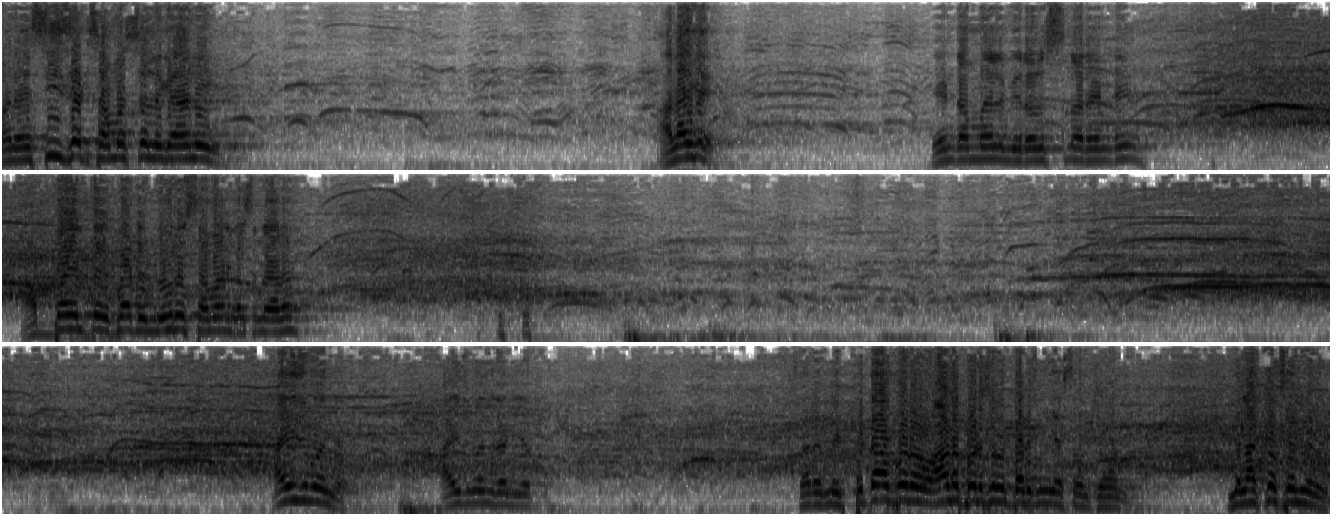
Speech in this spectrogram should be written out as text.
మన ఎస్సీజెడ్ సమస్యలు కానీ అలాగే ఏంటి అమ్మాయిలు మీరు అరుస్తున్నారండి? అబ్బాయిలతో పాటు మీరు సమానిస్తున్నారా ఐదు మంది. ఐదు మంది రండి చెప్పండి సరే మీ పిఠాపురం ఆడపడుచులు పరిచయం చేస్తాం చూడండి. మన అక్క చెల్లెలు.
